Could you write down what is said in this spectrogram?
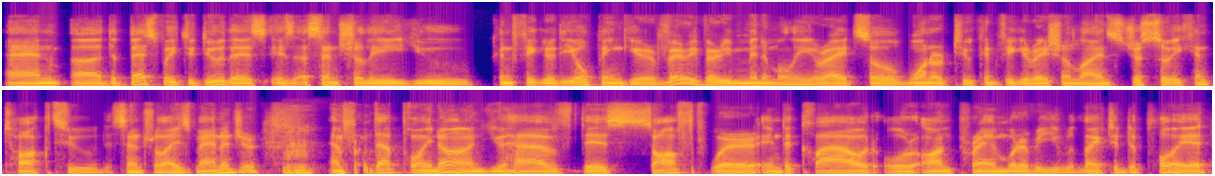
and uh, the best way to do this is essentially you configure the OpenGear very, very minimally, right? So one or two configuration lines just so it can talk to the centralized manager. Mm-hmm. And from that point on, you have this software in the cloud or on prem, whatever you would like to deploy it,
